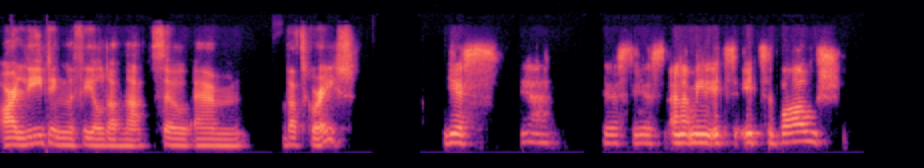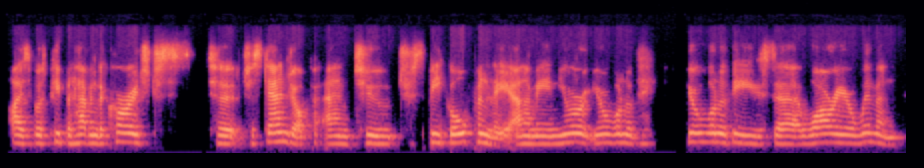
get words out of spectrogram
are leading the field on that. So um, that's great. Yes, yeah, yes, yes. And I mean, it's it's about, I suppose, people having the courage to to, to stand up and to to speak openly. And I mean, you're you're one of the you're one of these uh, warrior women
